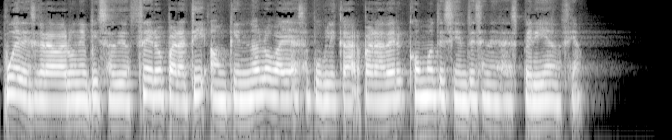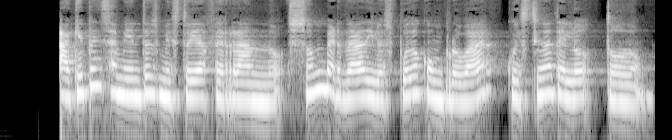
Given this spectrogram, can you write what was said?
puedes grabar un episodio cero para ti aunque no lo vayas a publicar para ver cómo te sientes en esa experiencia. ¿A qué pensamientos me estoy aferrando? ¿Son verdad y los puedo comprobar? Cuestiónatelo todo.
